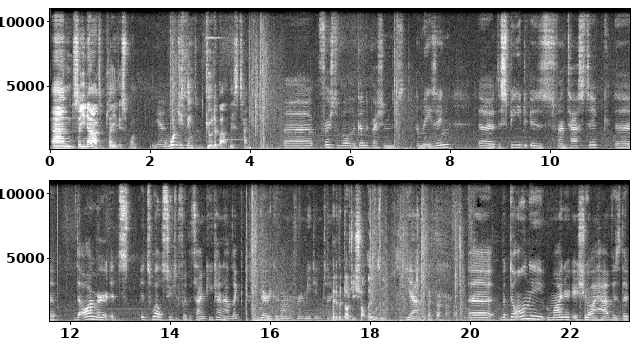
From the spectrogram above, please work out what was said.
and so you know how to play this one. Yeah. What do you think's good about this tank? Uh, first of all, the gun depression's amazing. Uh, the speed is fantastic. Uh, the armor, it's it's well suited for the tank. You can have like very good armor for a medium tank. Bit of a dodgy shot though, wasn't it? Yeah. uh, but the only minor issue I have is the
